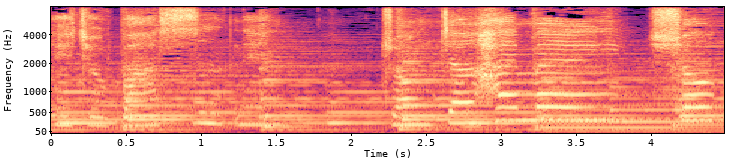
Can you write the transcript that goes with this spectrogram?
一九八四年，庄稼还没收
